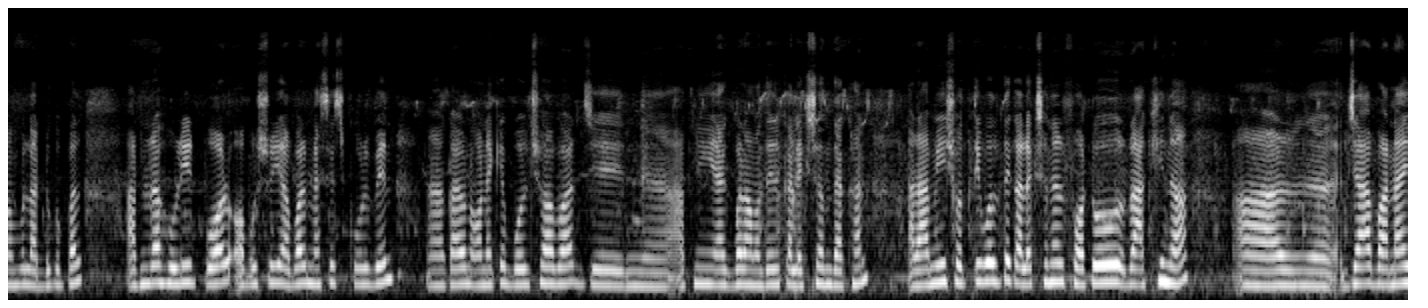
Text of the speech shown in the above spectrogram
নম্বর লাড্ডু গোপাল। আপনারা হোলির পর অবশ্যই আবার মেসেজ করবেন কারণ অনেকে বলছো আবার যে আপনি একবার আমাদের কালেকশন দেখান। আর আমি সত্যি বলতে কালেকশনের ফটো রাখি না আর যা বানাই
